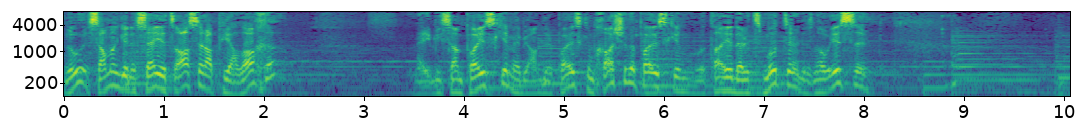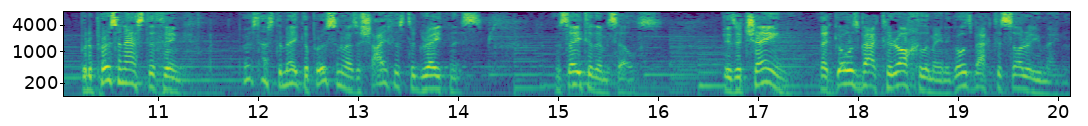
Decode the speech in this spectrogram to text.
No, is someone going to say it's also a pialocha? Maybe some poiskim, maybe under poiskim, choshev poiskim will tell you that it's mutter, there's no isser. But a person has to think A person has to make a person who has a shaykhis to greatness and say to themselves, there's a chain that goes back to Rachel Imenu, goes back to Sarah Imenu.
